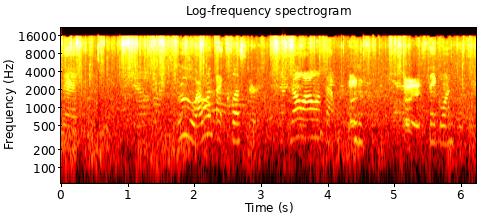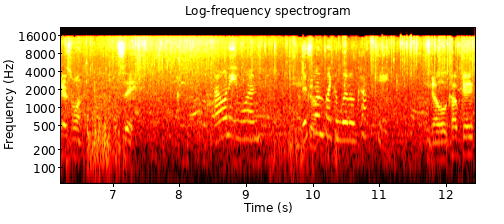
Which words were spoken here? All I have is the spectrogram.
okay. Ooh, I want that cluster. No, I want that one. Alright, Take one. here's one. Let's see. I want to eat one. This go. one's like a little cupcake. You got a little cupcake?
